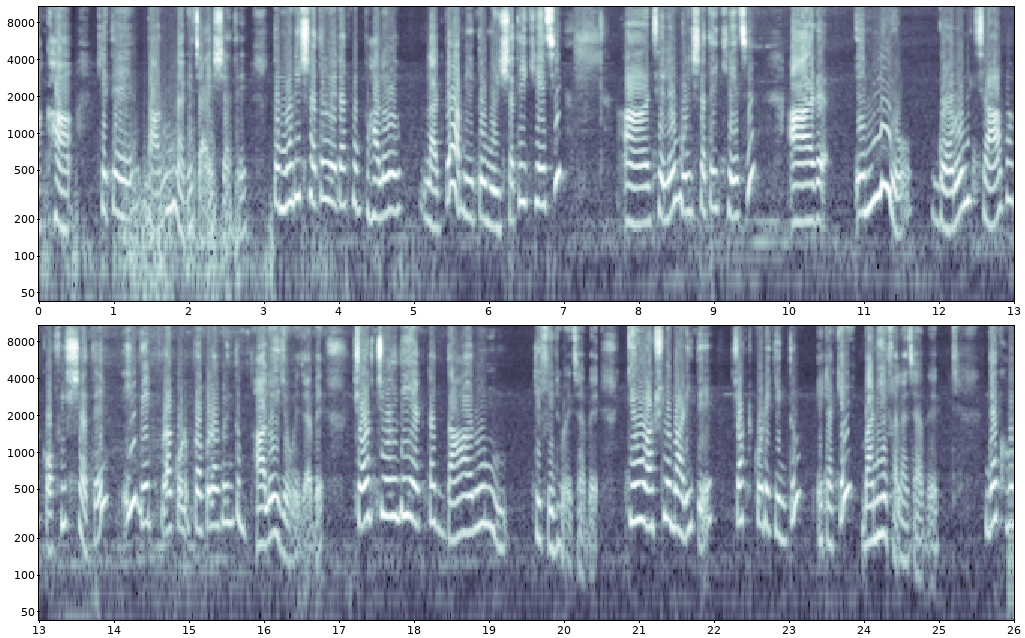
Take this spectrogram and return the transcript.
মাখা খেতে দারুণ লাগে চায়ের সাথে। তো মুড়ির সাথেও এটা খুব ভালো লাগবে। আমি তো মুড়ির সাথেই খেয়েছি। ছেলেও মুড়ির সাথেই খেয়েছে। আর এমনিও গরম চা বা কফির সাথে এই বেড পকোড়া কিন্তু ভালোই জমে যাবে। চট জলদি একটা দারুণ টিফিন হয়ে যাবে। কেউ আসলো বাড়িতে, চট করে কিন্তু এটাকে বানিয়ে ফেলা যাবে। দেখো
